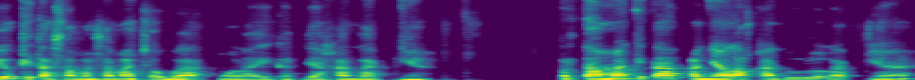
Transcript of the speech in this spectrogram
Yuk kita sama-sama coba mulai kerjakan labnya. Pertama, kita akan nyalakan dulu lab-nya.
